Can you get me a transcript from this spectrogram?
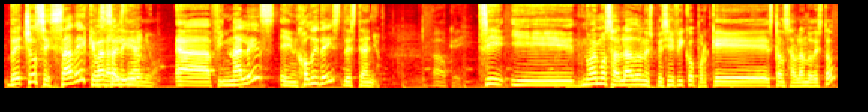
de hecho se sabe que Que va a este salir año. a finales, en Holidays de este año. Ah, ok. Sí, y no hemos hablado en específico por qué estamos hablando de esto.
